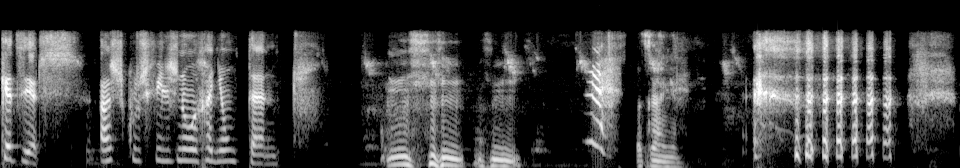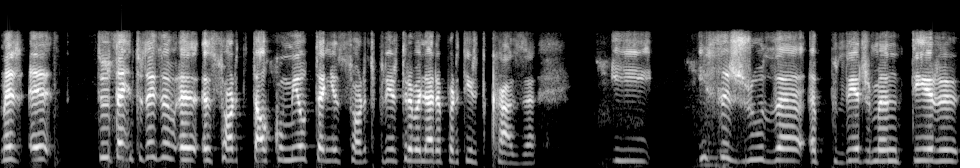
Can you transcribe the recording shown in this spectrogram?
Quer dizer, acho que os filhos não arranham tanto Arranha. Mas uh, tu, tu, tens a, a, sorte, tal como eu tenho a sorte, de poder trabalhar a partir de casa. E isso ajuda a poderes manter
